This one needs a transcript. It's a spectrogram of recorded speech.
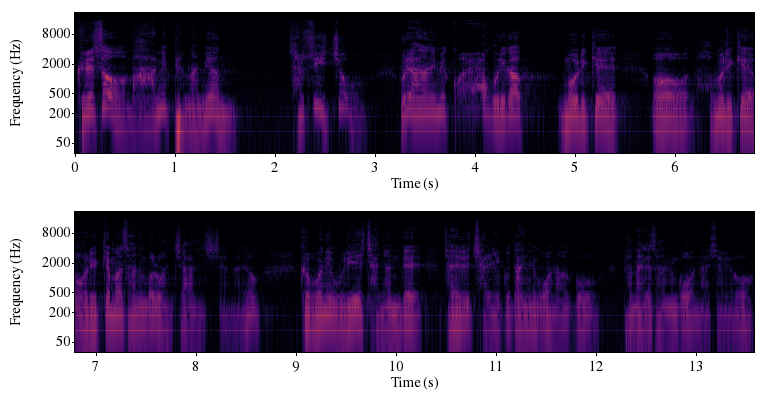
그래서 마음이 편하면 살 수 있죠. 우리 하나님이 꼭 우리가 뭐 이렇게 어, 너무 이렇게 어렵게만 사는 걸 원치 않으시잖아요. 그분이 우리의 자녀인데 자녀들이 잘 입고 다니는 거 원하고 편하게 사는 거 원하셔요.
